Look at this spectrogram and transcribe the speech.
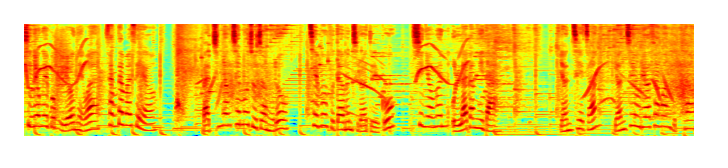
신용회복위원회와 상담하세요. 맞춤형 채무 조정으로 채무 부담은 줄어들고 신용은 올라갑니다. 연체 전, 연체 우려 상황부터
